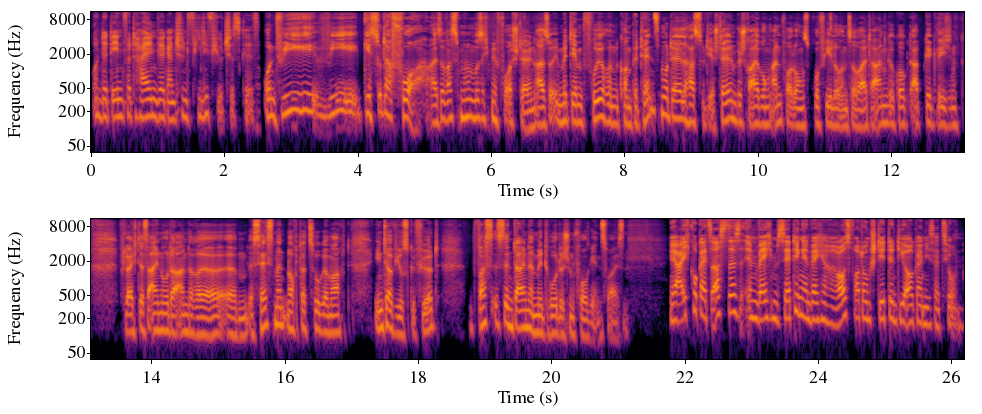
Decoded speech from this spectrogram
unter denen verteilen wir ganz schön viele Future Skills. Und wie, wie gehst du da vor? Also was muss ich mir vorstellen? Also mit dem früheren Kompetenzmodell hast du dir Stellenbeschreibungen, Anforderungsprofile und so weiter angeguckt, abgeglichen, vielleicht das eine oder andere ähm, Assessment noch dazu gemacht, Interviews geführt. Was sind deine methodischen Vorgehensweisen? Ja, ich gucke als erstes, in welchem Setting, in welcher Herausforderung steht denn die Organisation.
